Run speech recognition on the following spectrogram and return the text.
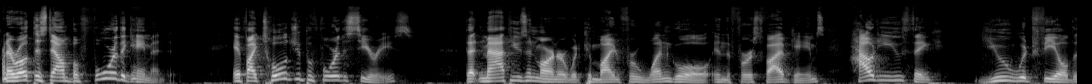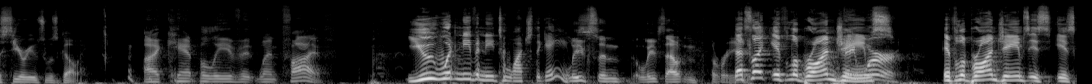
and I wrote this down before the game ended, if I told you before the series that Matthews and Marner would combine for one goal in the first five games, how do you think you would feel the series was going? I can't believe it went five. You wouldn't even need to watch the games. Leafs and Leafs out in three. That's like if LeBron James were. if LeBron James is is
